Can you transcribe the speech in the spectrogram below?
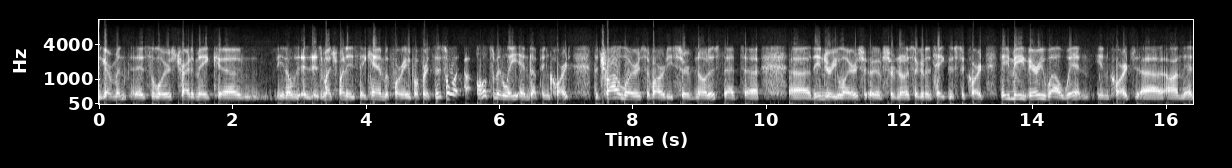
the government as the lawyers try to make uh, you know as, as much money as they can before April 1st. This will ultimately end up in court. The trial lawyers have already served notice that uh, uh, the injury lawyers have served notice they're going to take this to court. They may very well win in court uh, on this.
